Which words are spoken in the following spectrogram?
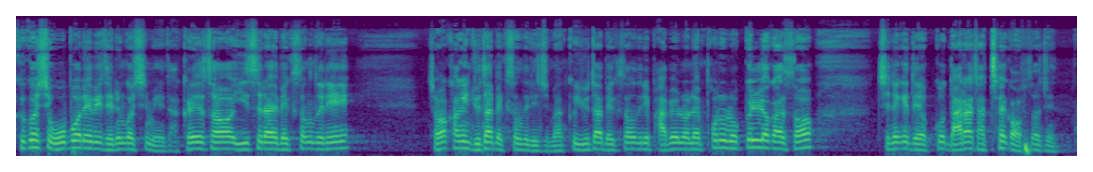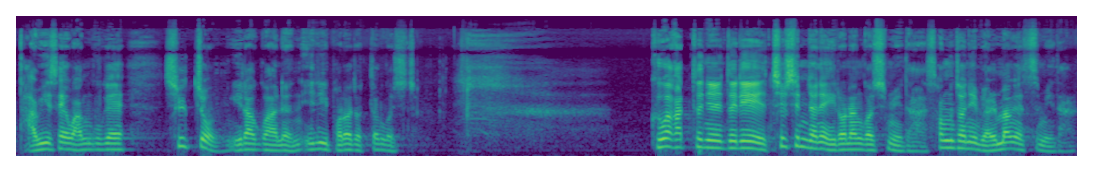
그것이 오버랩이 되는 것입니다. 그래서 이스라엘 백성들이 정확하게 유다 백성들이지만 그 유다 백성들이 바벨론의 포로로 끌려가서 지내게 되었고 나라 자체가 없어진 다윗의 왕국의 실종이라고 하는 일이 벌어졌던 것이죠. 그와 같은 일들이 70년에 일어난 것입니다. 성전이 멸망했습니다.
